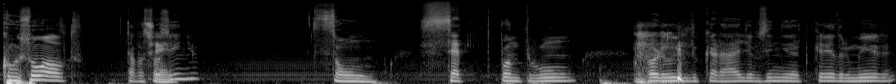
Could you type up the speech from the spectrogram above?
com o som alto. Estava Sim. sozinho, som 7.1, barulho do caralho, a vizinha queria dormir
